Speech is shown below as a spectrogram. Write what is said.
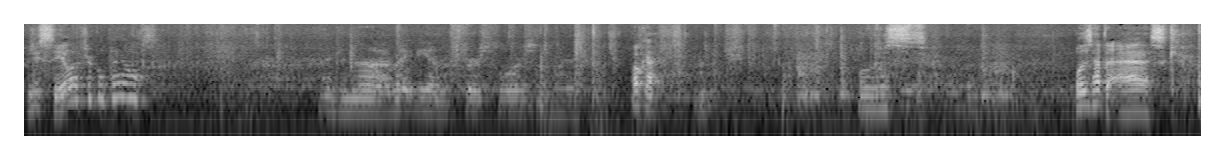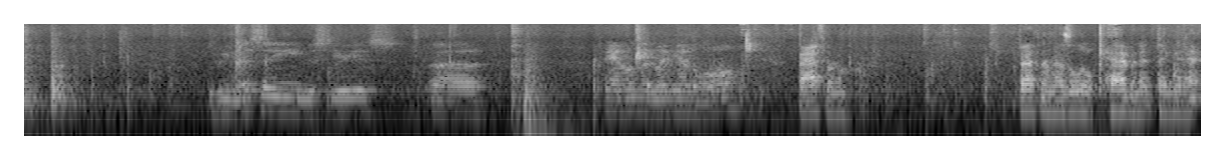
Did you see electrical panels? I did not. It might be on the first floor somewhere. Okay. We'll just we'll just have to ask. Did we miss any mysterious uh, panels that might be on the wall? Bathroom. Bathroom has a little cabinet thing in it.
